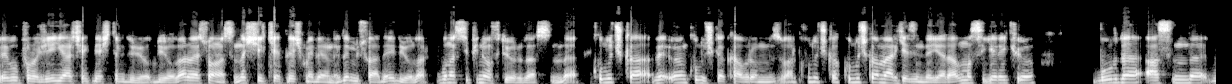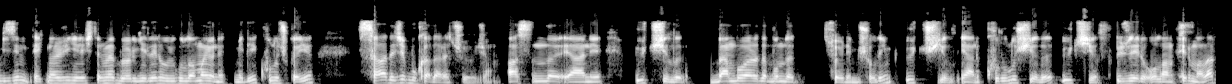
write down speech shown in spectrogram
ve bu projeyi gerçekleştir diyor, diyorlar ve sonrasında şirketleşmelerine de müsaade ediyorlar. Buna spin-off diyoruz aslında. Kuluçka ve ön kuluçka kavramımız var. Kuluçka kuluçka merkezinde yer alması gerekiyor. Burada aslında bizim teknoloji geliştirme bölgeleri uygulama yönetmeliği kuluçkayı sadece bu kadar açıyor hocam. Aslında yani 3 yılı ben bu arada bunu da söylemiş olayım. 3 yıl yani kuruluş yılı 3 yıl üzeri olan firmalar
